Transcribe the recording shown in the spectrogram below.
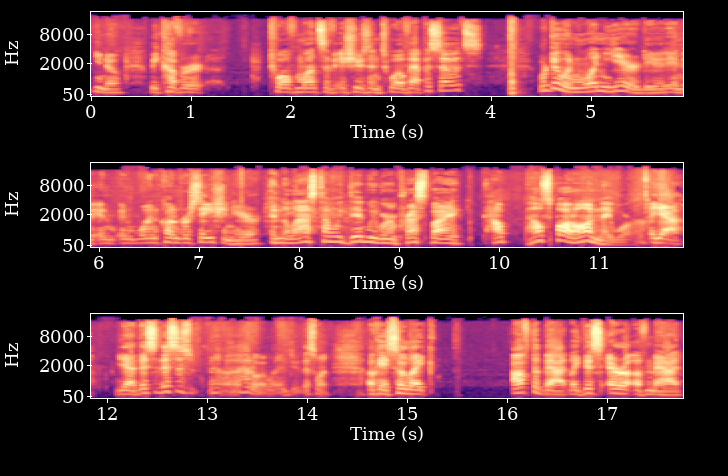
you know, we cover 12 months of issues in 12 episodes. We're doing one year, dude, in, in, in one conversation here. And the last time we did, we were impressed by how how spot on they were. Yeah, yeah. This this is uh, how do I want to do this one? Okay, so like off the bat, like this era of Mad,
